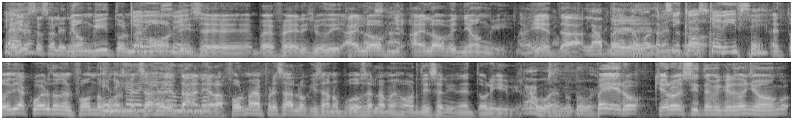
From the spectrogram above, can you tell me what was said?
claro. Dice. Ñonguito, el ¿Qué mejor, dice? dice. Félix, Judy. I love. I love Ñongui. Ahí está. La Ya estamos a pegué. 30 Chicas. ¿qué dice? Estoy de acuerdo en el fondo con el mensaje de Tania. La forma de expresarlo quizá no pudo ser la mejor, dice Linet Toribio. Ah, bueno, tú ves. Pero quiero decirte, mi querido ñongo,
